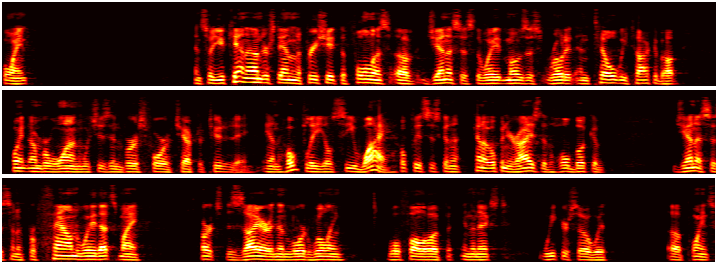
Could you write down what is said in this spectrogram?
point. And so you can't understand and appreciate the fullness of Genesis the way Moses wrote it until we talk about point number one, which is in verse four of chapter two today. And hopefully you'll see why. Hopefully it's just going to kind of open your eyes to the whole book of Genesis in a profound way. That's my heart's desire. And then Lord willing, we'll follow up in the next week or so with uh, points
